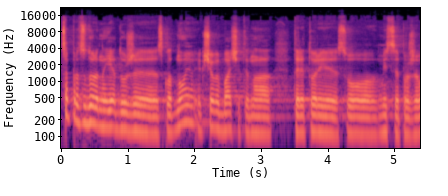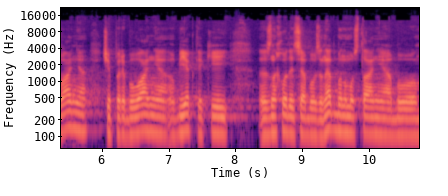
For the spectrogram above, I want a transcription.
Ця процедура не є дуже складною. Якщо ви бачите на території свого місця проживання чи перебування об'єкт, який знаходиться або в занедбаному стані, або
